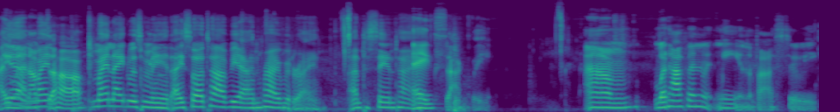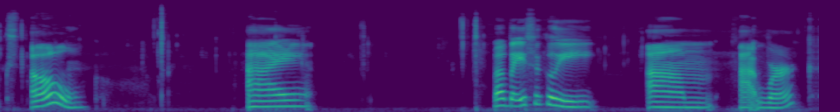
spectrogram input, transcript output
I Yeah, went up my, to her. My night was made. I saw Tavia and Private Ryan at the same time. Exactly. Um, what happened with me in the past two weeks? Oh, I. Well, basically, um, at work,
